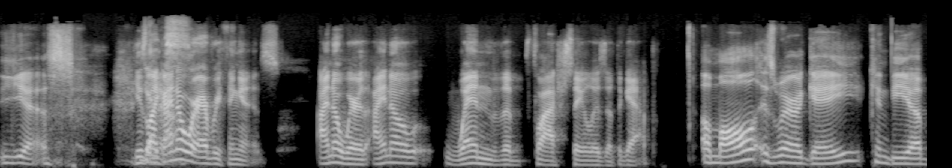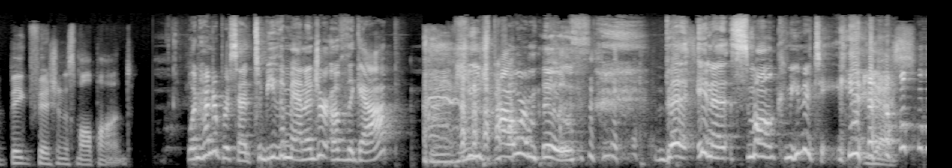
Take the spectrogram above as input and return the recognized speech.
Yes. He's like, I know where everything is. I know where, I know when the flash sale is at the Gap. A mall is where a gay can be a big fish in a small pond. 100% to be the manager of the Gap. Huge power move, but in a small community. yes know?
